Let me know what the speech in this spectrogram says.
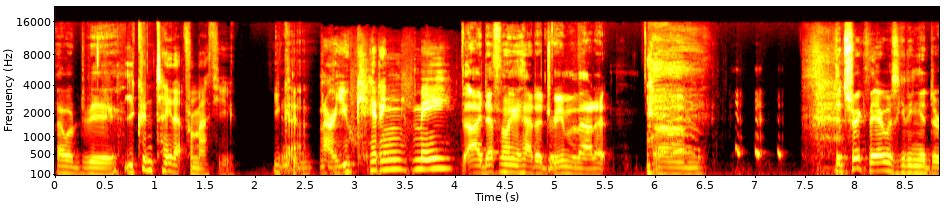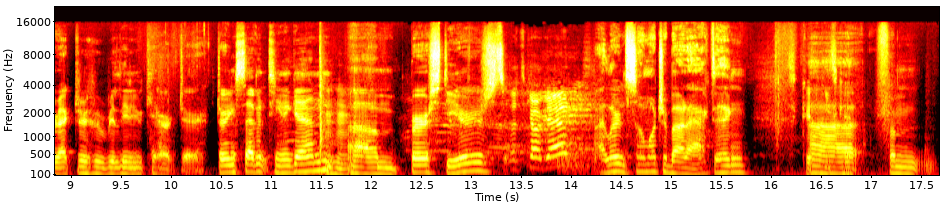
That would be. You couldn't take that from Matthew. You Yeah. couldn't. Are you kidding me? I definitely had a dream about it. Um, The trick there was getting a director who really knew character. During 17 again, Mm-hmm. um, Burr Steers. Let's go again. I learned so much about acting Good, he's uh, good. from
